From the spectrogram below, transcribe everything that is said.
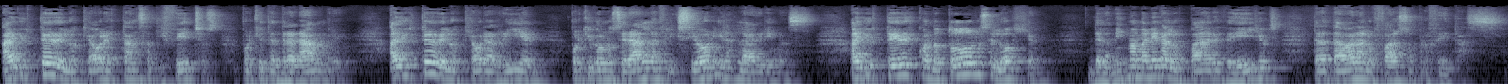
Hay de ustedes los que ahora están satisfechos, porque tendrán hambre. Hay de ustedes los que ahora ríen, porque conocerán la aflicción y las lágrimas. Hay de ustedes cuando todos los elogian. De la misma manera los padres de ellos trataban a los falsos profetas.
